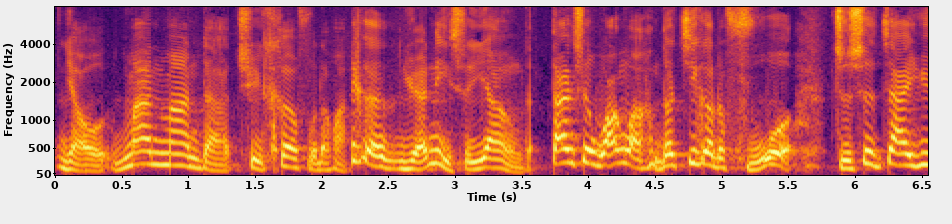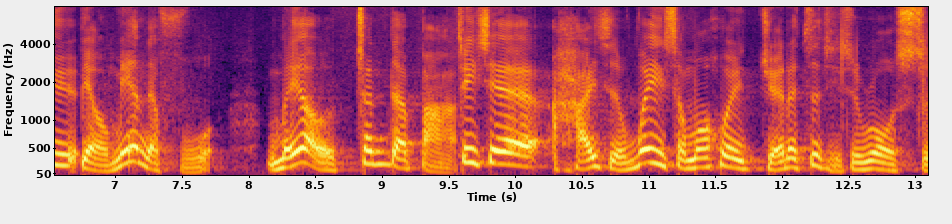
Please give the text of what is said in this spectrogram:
有慢慢的去克服的话，这个原理是一样的。但是往往很多机构的服务只是在于表面的服务。没有真的把这些孩子为什么会觉得自己是弱势，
